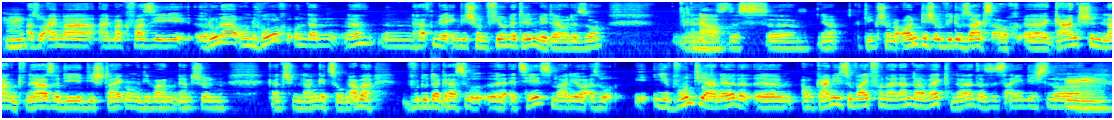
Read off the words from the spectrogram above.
Mhm. Also einmal, einmal quasi runter und hoch und dann, ne, dann hatten wir irgendwie schon 400 Höhenmeter oder so. Genau. Ja, das, äh, ja, ging schon ordentlich und wie du sagst auch äh, ganz schön lang. Ne? Also die die Steigungen, die waren ganz schön ganz schön lang gezogen. Aber wo du da gerade so äh, erzählst, Mario, also ihr, ihr wohnt ja ne äh, auch gar nicht so weit voneinander weg. Ne? Das ist eigentlich so mm.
